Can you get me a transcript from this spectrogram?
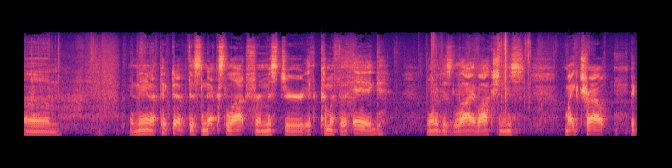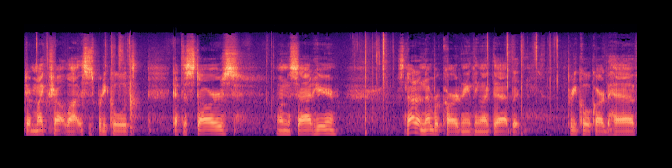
Um, and then I picked up this next lot from Mr. It Cometh a Egg, one of his live auctions. Mike Trout, picked up Mike Trout lot. This is pretty cool. It's got the stars on the side here. It's not a number card or anything like that, but pretty cool card to have.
